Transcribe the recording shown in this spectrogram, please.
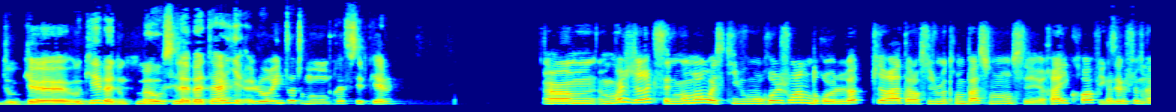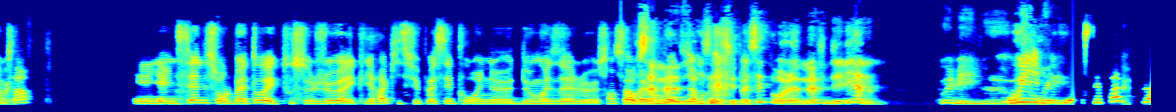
Donc, euh, ok, bah donc Mao, c'est la bataille. Laurine, toi, ton moment préf, c'est lequel? Euh, moi, je dirais que c'est le moment où est-ce qu'ils vont rejoindre l'autre pirate. Alors, si je me trompe pas, son nom c'est Rycroft, quelque chose comme ouais. ça. Et il y a une scène sur le bateau avec tout ce jeu avec Lyra qui se fait passer pour une euh, demoiselle euh, sans Pour cervelle, sa on va meuf, dire. il s'est s'est passé pour la meuf d'Eliane. Oui, mais une. Oui, mais c'est pas ça,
